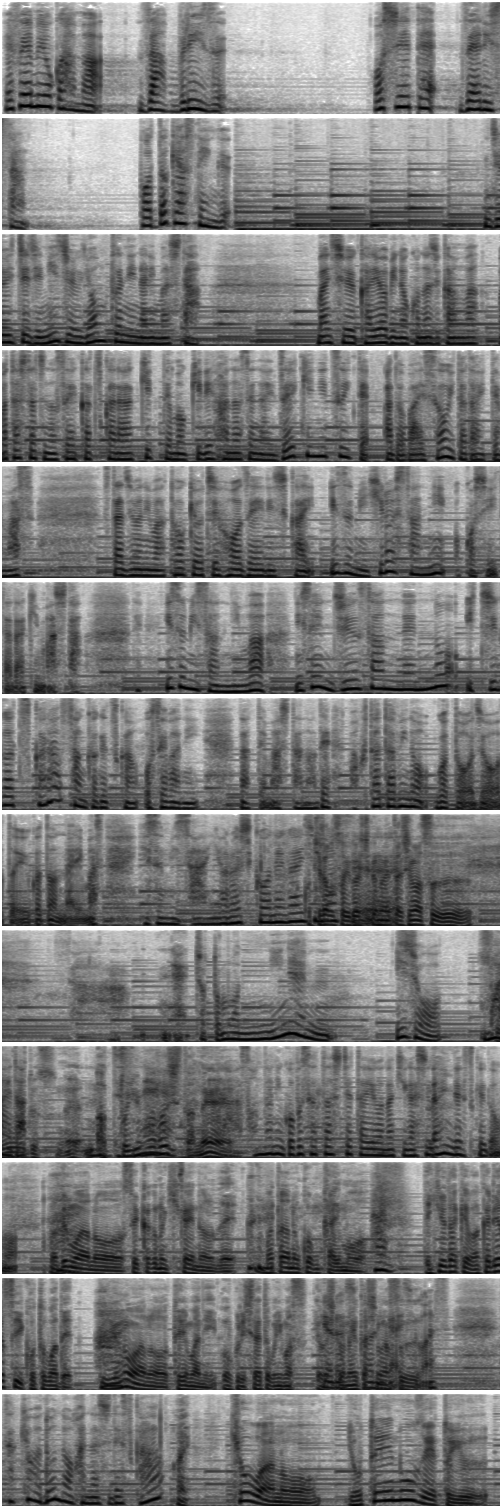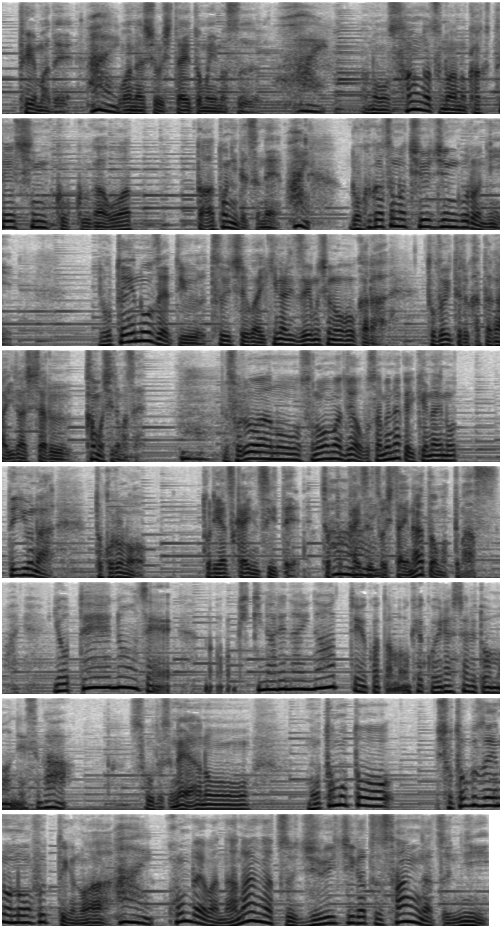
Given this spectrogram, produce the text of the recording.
FM 横浜ザ・ブリーズ。教えて税理士さん。ポッドキャスティング。11時24分になりました。毎週火曜日のこの時間は私たちの生活から切っても切り離せない税金についてアドバイスをいただいてます。スタジオには東京地方税理士会泉博さんにお越しいただきました。で泉さんには2013年の1月から3か月間お世話になってましたので、まあ、再びのご登場ということになります。泉さんよろしくお願いします。こちらこそよろしくお願いいたします。さあねちょっともう2年以上前だですねあっという間でしたねそんなにご無沙汰してたような気がしないんですけどもまあでもあのせっかくの機会なのでまたあの今回も、はいできるだけわかりやすい言葉でっていうのをあの、テーマにお送りしたいと思います。よろしくお願いいたします。ますさあ今日はどんなお話ですか？はい。今日はあの予定納税というテーマでお話をしたいと思います。はい。あの3月のあの確定申告が終わった後にですね。はい。6月の中旬頃に予定納税という通知がいきなり税務署の方から届いてる方がいらっしゃるかもしれません。でそれはあのそのままじゃあ納めなきゃいけないのっていうようなところの取り扱いについてちょっと解説をしたいなと思ってます。はい、予定納税聞き慣れないなっていう方も結構いらっしゃると思うんですが。そうですね。あのもともと所得税の納付っていうのは、はい、本来は7月11月3月に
